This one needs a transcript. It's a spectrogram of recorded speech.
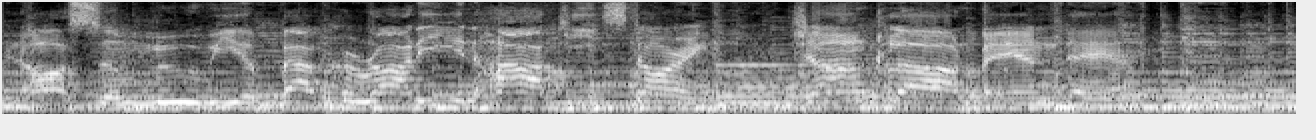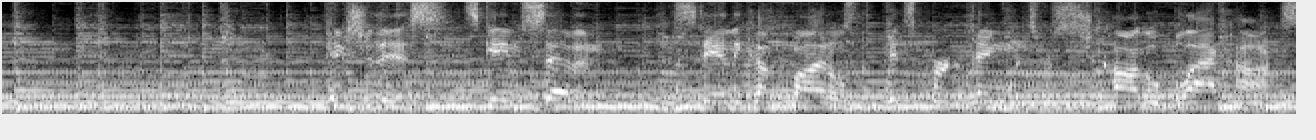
An awesome movie about karate and hockey, starring Jean Claude Van Damme. Picture this it's game seven, Stanley Cup Finals, the Pittsburgh Penguins versus Chicago Blackhawks.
